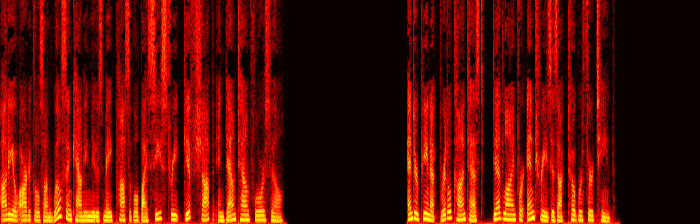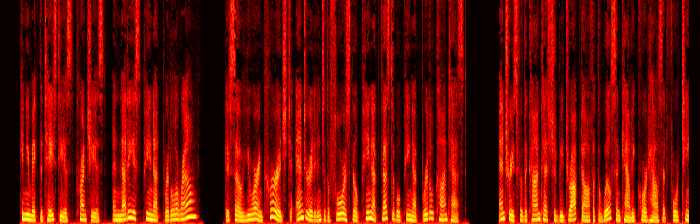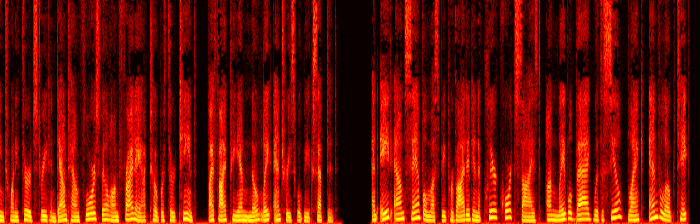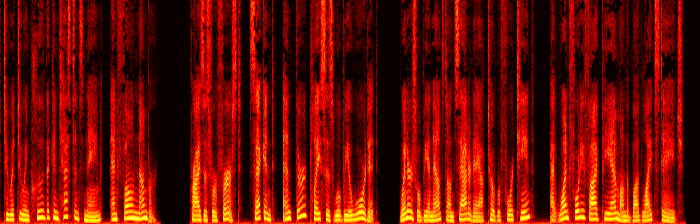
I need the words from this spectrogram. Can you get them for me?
Audio articles on Wilson County News made possible by C Street Gift Shop in downtown Floresville. Enter Peanut Brittle Contest, deadline for entries is October 13th. Can you make the tastiest, crunchiest, and nuttiest peanut brittle around? If so, you are encouraged to enter it into the Floresville Peanut Festival Peanut Brittle Contest. Entries for the contest should be dropped off at the Wilson County Courthouse at 1423rd Street in downtown Floresville on Friday, October 13th. By 5 p.m., no late entries will be accepted. An 8 ounce sample must be provided in a clear quart sized, unlabeled bag with a sealed blank envelope taped to it to include the contestant's name and phone number. Prizes for first, second, and third places will be awarded. Winners will be announced on Saturday, October 14th at 1:45 p.m. on the Bud Light stage.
